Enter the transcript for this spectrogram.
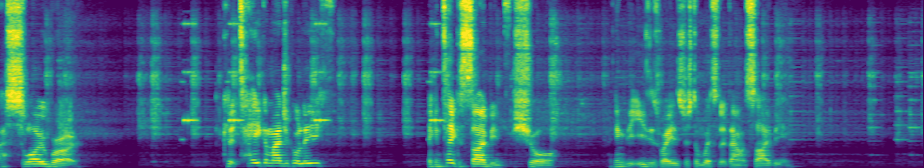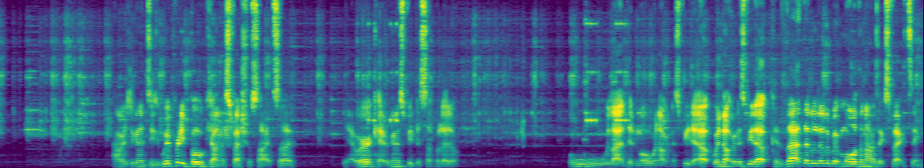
a Slowbro. Could it take a Magical Leaf? It can take a Psybeam for sure. I think the easiest way is just to whistle it down with beam. How is it going to do? We're pretty bulky on the special side, so yeah, we're okay. We're going to speed this up a little. Ooh, that did more. We're not going to speed it up. We're not going to speed it up because that did a little bit more than I was expecting.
